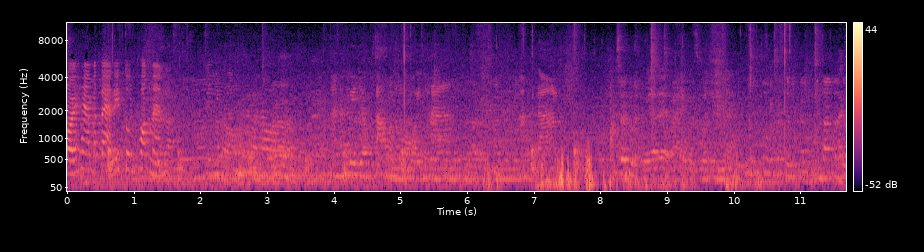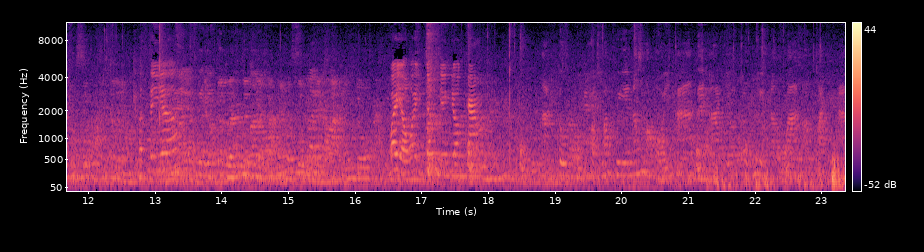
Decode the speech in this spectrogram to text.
150ប៉ុន្តែអានេះទូចផុតមែនអានោះវាយកតោ150អាកដាលបាទាវាយក300អីចឹងយើងយកកម្មអាទូរបស់វាហ្នឹង150តែអាចយកធំជាងហ្នឹងបានអត់បាច់អា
